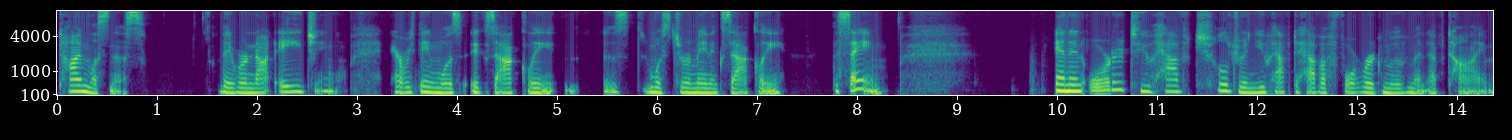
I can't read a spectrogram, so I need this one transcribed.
timelessness. They were not aging. Everything was exactly was to remain exactly the same. And in order to have children, you have to have a forward movement of time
